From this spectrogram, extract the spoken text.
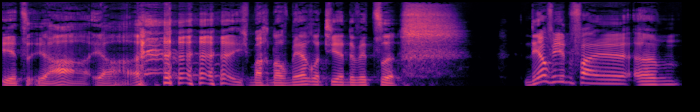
Jetzt, ja, ja. ich mache noch mehr rotierende Witze. Nee, auf jeden Fall ähm,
